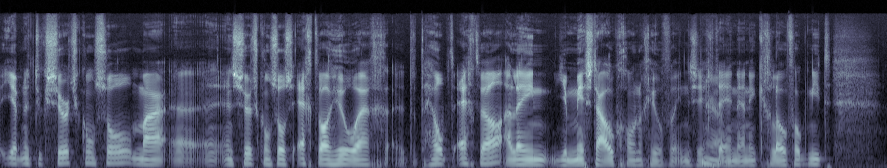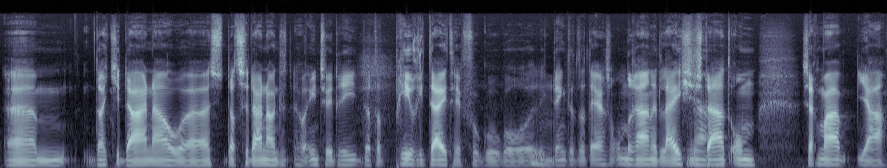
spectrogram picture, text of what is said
je hebt natuurlijk Search Console, maar eh en Search Console is echt wel heel erg, eh, dat helpt echt wel. Alleen je mist daar ook gewoon nog heel veel inzichten Ja. in. En ik geloof ook niet ehm, dat je daar nou, s- dat ze daar nou 1, 2, 3, dat dat prioriteit heeft voor Google. Hmm. Ik denk dat dat ergens onderaan het lijstje Ja. staat om, zeg maar, ja,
